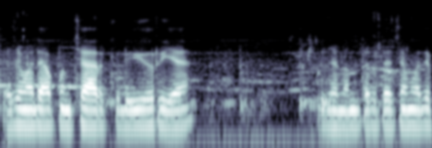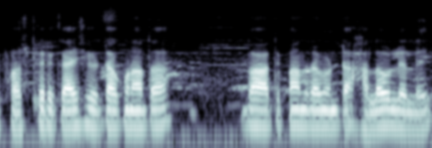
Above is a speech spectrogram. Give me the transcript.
त्याच्यामध्ये आपण चार किलो युरिया. त्याच्यानंतर त्याच्यामध्ये फॉस्फेरिक ॲसिड टाकून आता दहा ते पंधरा मिनटं हलवलेलं आहे.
